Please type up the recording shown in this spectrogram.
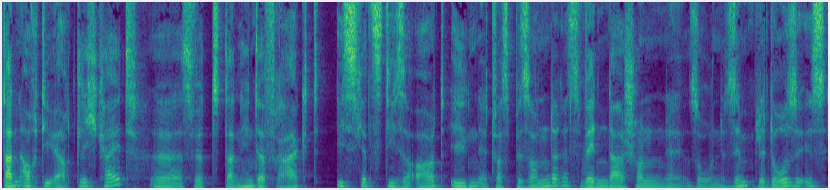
Dann auch die Örtlichkeit. Äh, es wird dann hinterfragt, ist jetzt dieser Ort irgendetwas Besonderes? Wenn da schon eine, so eine simple Dose ist,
